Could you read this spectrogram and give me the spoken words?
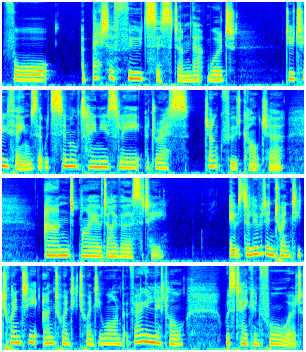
for a better food system that would do two things that would simultaneously address junk food culture and biodiversity. It was delivered in 2020 and 2021, but very little was taken forward.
